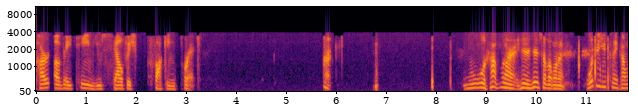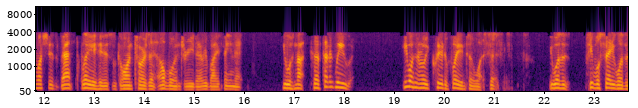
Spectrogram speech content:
part of a team. You selfish fucking prick. All right. Well, how, all right, here, here's something I want to. What do you think? How much this bad play of his is going towards that elbow injury that everybody's saying that he was not because technically he wasn't really clear to play until what sixth. He wasn't. People say he wasn't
